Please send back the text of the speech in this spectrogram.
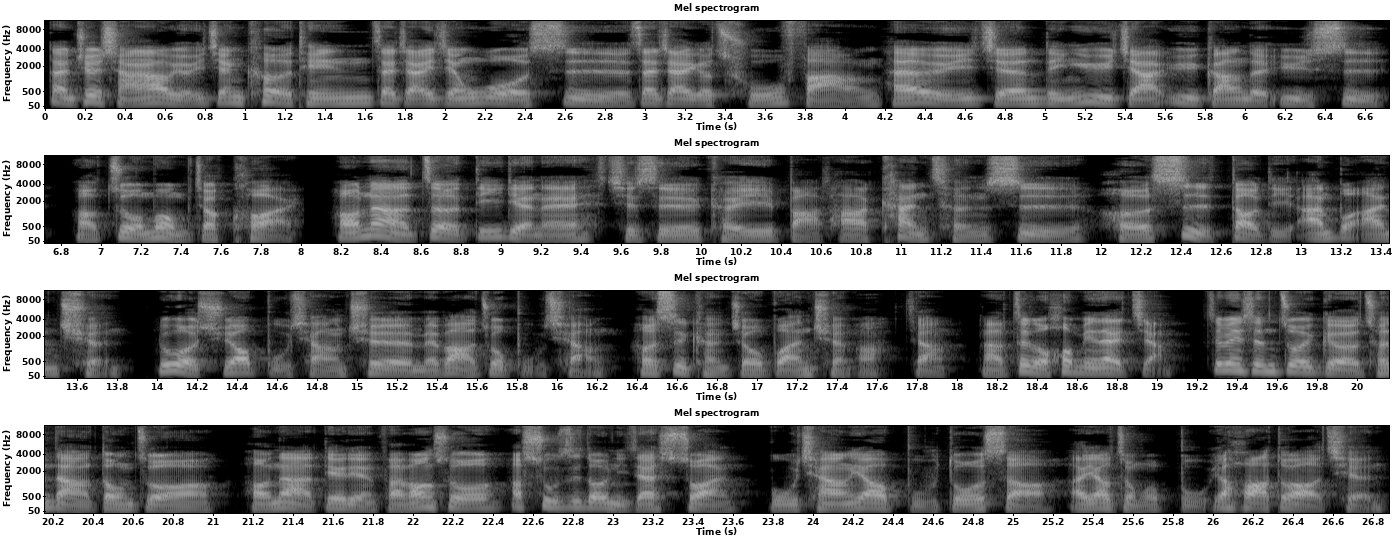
但却想要有一间客厅，再加一间卧室，再加一个厨房，还要有一间淋浴加浴缸的浴室啊，做梦比较快。好，那这第一点呢，其实可以把它看成是合适到底安不安全？如果需要补强却没办法做补强，合适可能就不安全嘛？这样，那这个后面再讲。这边先做一个存档的动作哦。好，那第二点，反方说啊，数字都你在算，补强要补多少啊？要怎么补？要花多少钱？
